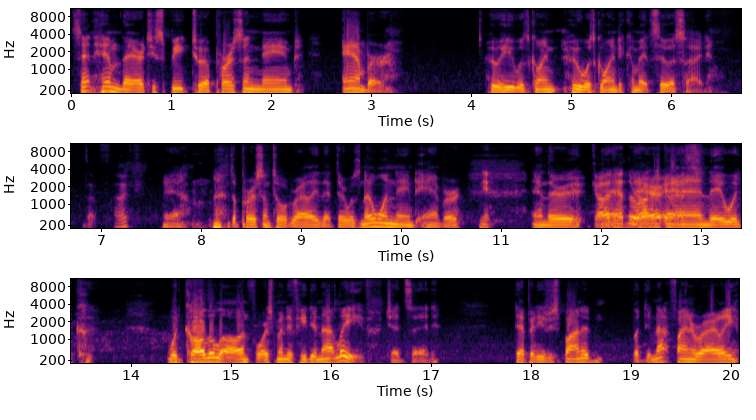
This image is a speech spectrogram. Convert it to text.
sent him there to speak to a person named Amber, who he was going, who was going to commit suicide. The fuck? Yeah, the person told Riley that there was no one named Amber. Yeah. and there God had the wrong there, address. and they would would call the law enforcement if he did not leave. Judd said. Deputies responded, but did not find Riley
